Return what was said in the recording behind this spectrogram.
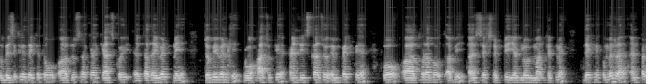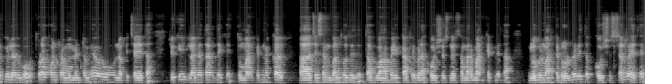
तो बेसिकली देखे तो दूसरा क्या है कि आज कोई ज़्यादा इवेंट नहीं है। जो भी इवेंट थी, वो आ चुके हैं एंड इसका जो इम्पैक्ट है, वो थोड़ा बहुत अभी निफ्टी या ग्लोबल मार्केट में देखने को मिल रहा है। एंड पर्टिकुलर वो थोड़ा कॉन्ट्रा मोमेंटम है और वो होना भी चाहिए था, क्योंकि लगातार देखे तो मार्केट में कल जैसे हम बंद होते थे, तब वहाँ पे काफ़ी बड़ा कोशिशनेस हमारे मार्केट में था। ग्लोबल मार्केट ऑलरेडी तब कोशिश चल रहे थे।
